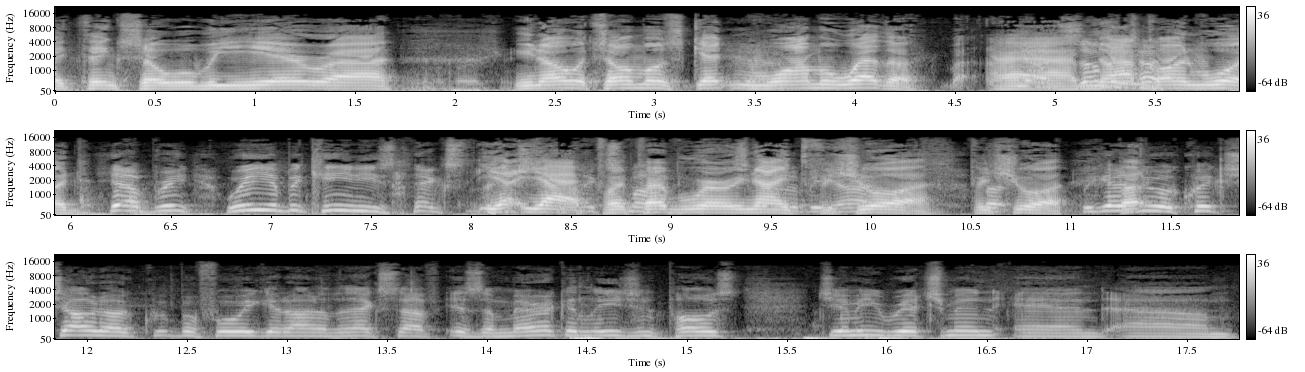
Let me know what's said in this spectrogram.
I think so. We'll be here. Uh, you know, it's almost getting warmer weather. Uh, Yeah, knock on wood. Yeah, bring wear your bikinis next. Yeah, yeah, next for month. February It's 9th, for hot. sure, for But sure. We got to do a quick shout out before we get on to the next stuff. Is American Legion Post, Jimmy Richmond, and um,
